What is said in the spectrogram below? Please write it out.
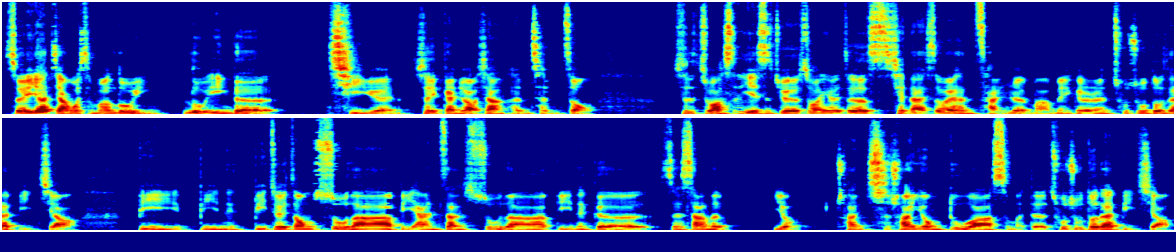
所以要讲为什么录音录音的起源，所以感觉好像很沉重。其实主要是也是觉得说，因为这个现代社会很残忍嘛，每个人处处都在比较，比比那比追踪数啦，比按赞数啦，比那个身上的用。穿吃穿用度啊什么的，处处都在比较，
